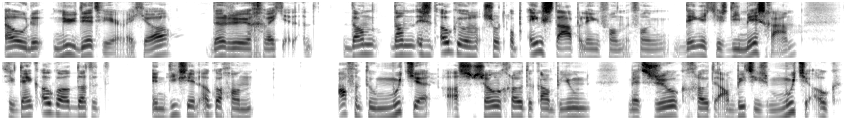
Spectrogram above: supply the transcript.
oh, de, nu dit weer, weet je wel. De rug, weet je. Dan, dan is het ook een soort opeenstapeling van, van dingetjes die misgaan. Dus ik denk ook wel dat het in die zin ook wel gewoon af en toe moet je als zo'n grote kampioen met zulke grote ambities, moet je ook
